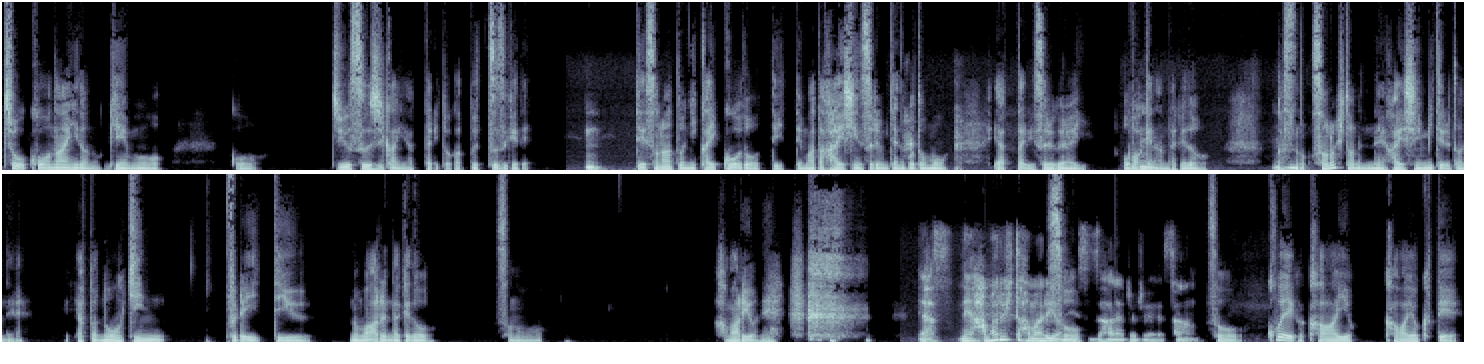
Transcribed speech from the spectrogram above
超高難易度のゲームを、こう、十数時間やったりとかぶっ続けて。うんで、その後2回行動って言ってまた配信するみたいなこともやったりするぐらいお化けなんだけど、なんかそのその人のね、配信見てるとね、やっぱ脳筋プレイっていうのもあるんだけど、その、ハマるよね。いや、ね、ハマる人ハマるよね、鈴原ルルさん。そう。声が可愛よ、可愛くて、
